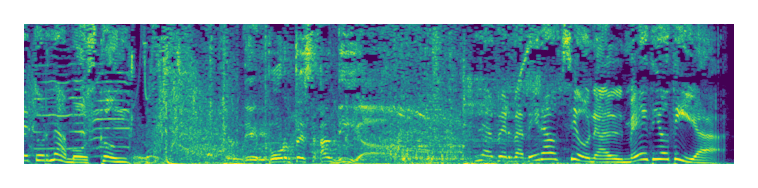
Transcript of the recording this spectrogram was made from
Retornamos con Deportes al día. la verdadera opción al mediodía.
